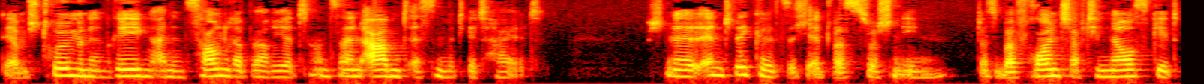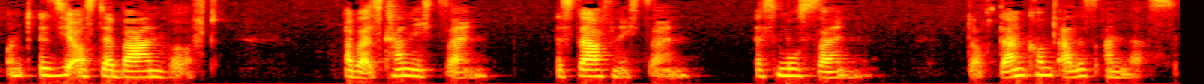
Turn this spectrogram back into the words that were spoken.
der im strömenden Regen einen Zaun repariert und sein Abendessen mit ihr teilt. Schnell entwickelt sich etwas zwischen ihnen, das über Freundschaft hinausgeht und Izzy aus der Bahn wirft. Aber es kann nicht sein. Es darf nicht sein. Es muss sein. Doch dann kommt alles anders.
